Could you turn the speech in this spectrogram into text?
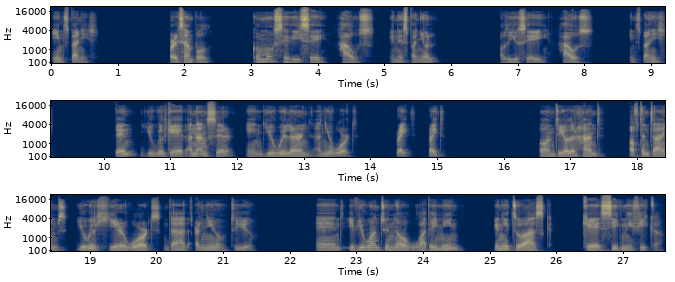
in Spanish? For example, ¿cómo se dice house en español? How do you say house in Spanish? Then you will get an answer and you will learn a new word. Great, right? On the other hand, oftentimes you will hear words that are new to you. And if you want to know what they mean, you need to ask ¿qué significa?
